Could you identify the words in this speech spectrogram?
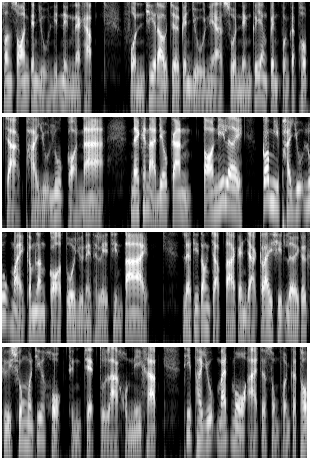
ซ้อนๆกันอยู่นิดหนึ่งนะครับ ฝนที่เราเจอกันอยู่เนี่ย ส่วนหนึ่งก็ยังเป็นผลกระทบจากพายุลูกก่อนหน้า ในขณะเดียวกัน ตอนนี้เลย ก็มีพายุลูกใหม่กำลังก่อตัวอยู่ในทะเลจีนใต้ และที่ต้องจับตากันอย่างใกล้ชิดเลยก็คือช่วงวันที่ 6 ถึง 7 ตุลาคมนี้ครับ ที่พายุแมดโมอาจจะส่งผลกระทบ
